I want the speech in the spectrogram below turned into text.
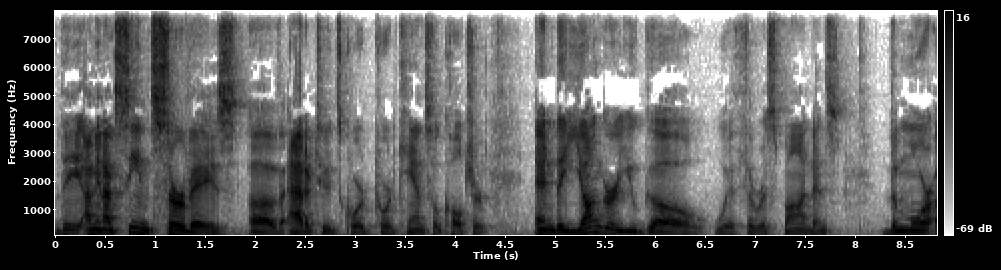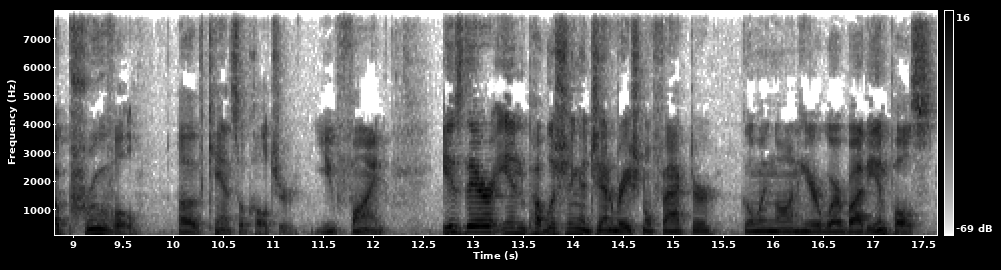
the I mean, I've seen surveys of attitudes toward, toward cancel culture, and the younger you go with the respondents, the more approval of cancel culture you find. Is there in publishing a generational factor going on here whereby the impulse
